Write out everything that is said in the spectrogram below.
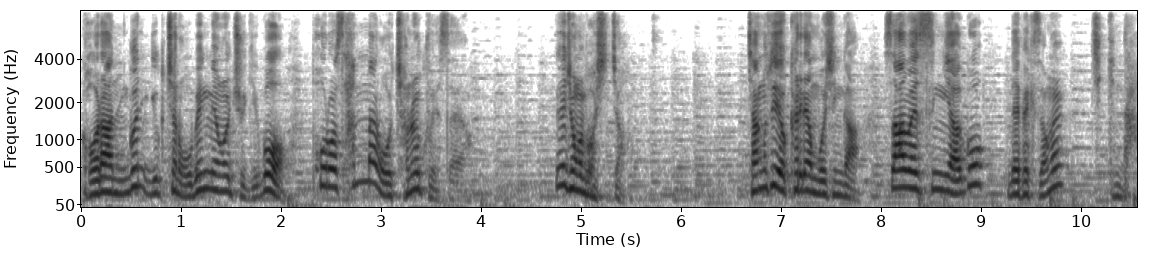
거란군 6,500명을 죽이고 포로 3만 5천을 구했어요. 이건 정말 멋있죠? 장수의 역할이란 무엇인가? 싸움에서 승리하고 내 백성을 지킨다.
